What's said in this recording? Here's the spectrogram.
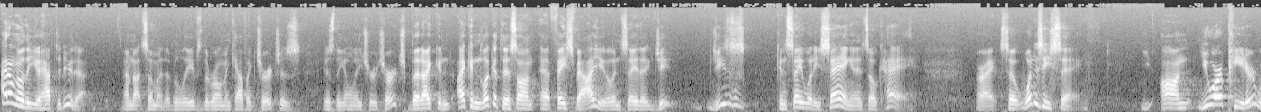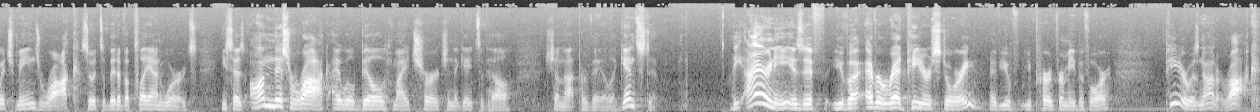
I don't know that you have to do that. I'm not someone that believes the Roman Catholic Church is, is the only true church, but I can, I can look at this on, at face value and say that G- Jesus can say what he's saying and it's okay. All right, so what is he saying? On, you are Peter, which means rock, so it's a bit of a play on words. He says, On this rock I will build my church, and the gates of hell shall not prevail against it. The irony is if you've uh, ever read Peter's story, if you've, you've heard from me before, Peter was not a rock,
